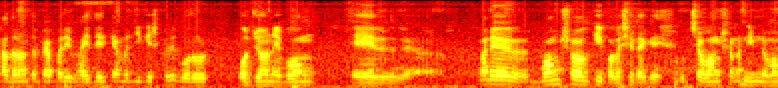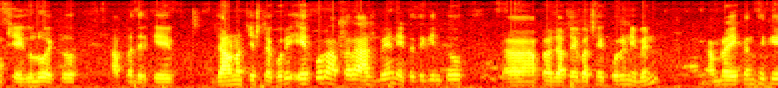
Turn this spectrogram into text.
সাধারণত ব্যাপারী ভাইদেরকে আমরা জিজ্ঞেস করি গরুর ওজন এবং এর মানে বংশ কি বলে সেটাকে? উচ্চ বংশ না নিম্ন বংশ, এগুলো একটু আপনাদেরকে জানানোর চেষ্টা করি। এরপর আপনারা আসবেন, এটাতে কিন্তু আপনারা যাচাই বাছাই করে নেবেন। আমরা এখান থেকে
